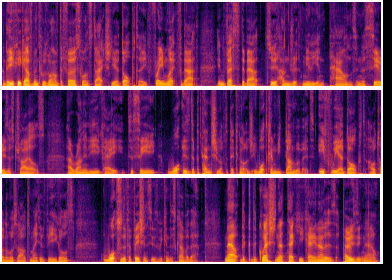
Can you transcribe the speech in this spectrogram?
And the UK government was one of the first ones to actually adopt a framework for that, invested about 200 million pounds in a series of trials uh, run in the UK to see what is the potential of the technology, what can be done with it if we adopt autonomous automated vehicles, what sort of efficiencies we can discover there. Now, the, the question that Tech UK and others are posing now,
